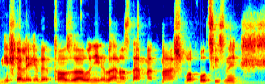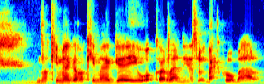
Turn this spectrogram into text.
és elégedett azzal, nyilván az nem ment másba focizni, aki meg, aki meg jó akar lenni, az meg megpróbál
